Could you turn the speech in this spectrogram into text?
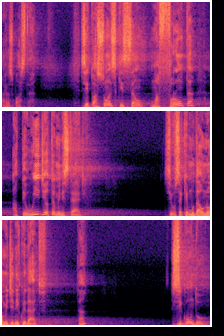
a resposta situações que são uma afronta ao teu ídolo e ao teu ministério. Se você quer mudar o nome de iniquidade, tá? Segundo,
